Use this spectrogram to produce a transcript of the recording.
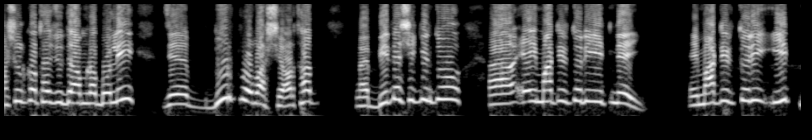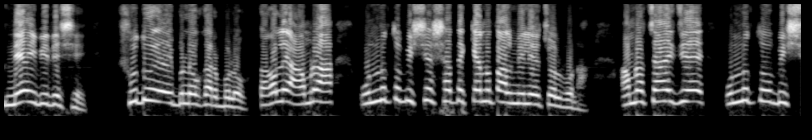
আসল কথা যদি আমরা বলি যে দূর প্রবাসে, অর্থাৎ বিদেশে কিন্তু এই মাটির তৈরি ইট নেই। এই মাটির তৈরি ইট নেই বিদেশে। শুধু এই ব্লক আর ব্লক। তাহলে আমরা উন্নত বিশ্বের সাথে কেন তাল মিলিয়ে চলবো না? আমরা চাই যে উন্নত বিশ্ব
